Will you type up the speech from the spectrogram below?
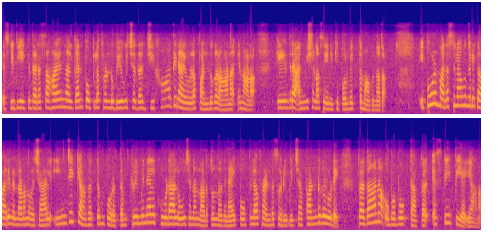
എസ് ഡി പി ഐക്ക് ധനസഹായം നൽകാൻ പോപ്പുലർ ഫ്രണ്ട് ഉപയോഗിച്ചത് ജിഹാദിനായുള്ള ഫണ്ടുകളാണ് എന്നാണ് കേന്ദ്ര അന്വേഷണ സേനയ്ക്ക് ഇപ്പോൾ വ്യക്തമാകുന്നത്. ഇപ്പോൾ മനസ്സിലാകുന്ന ഒരു കാര്യം എന്താണെന്ന് വെച്ചാൽ ഇന്ത്യക്കകത്തും പുറത്തും ക്രിമിനൽ ഗൂഢാലോചന നടത്തുന്നതിനായി പോപ്പുലർ ഫ്രണ്ട് സ്വരൂപിച്ച ഫണ്ടുകളുടെ പ്രധാന ഉപഭോക്താക്കൾ എസ് ഡി പി ഐ ആണ്.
